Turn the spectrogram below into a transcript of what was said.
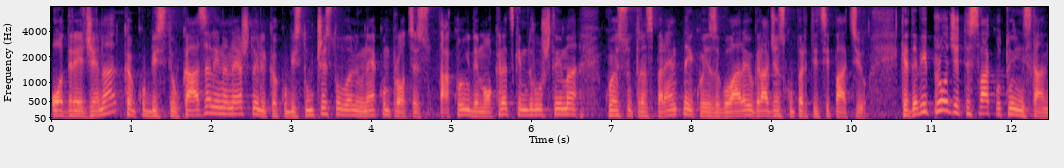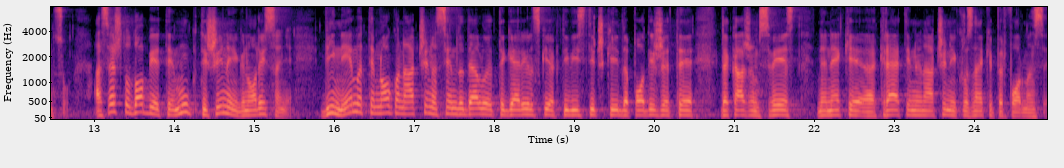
određena kako biste ukazali na nešto ili kako biste učestvovali u nekom procesu. Tako je u demokratskim društvima koje su transparentne i koje zagovaraju građansku participaciju. Kada vi prođete svaku tu instancu, a sve što dobijete je muk, tišina i ignorisanje, vi nemate mnogo načina sem da delujete gerilski, aktivistički, da podižete, da kažem, svest na neke e, kreativne načine i kroz neke performanse.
